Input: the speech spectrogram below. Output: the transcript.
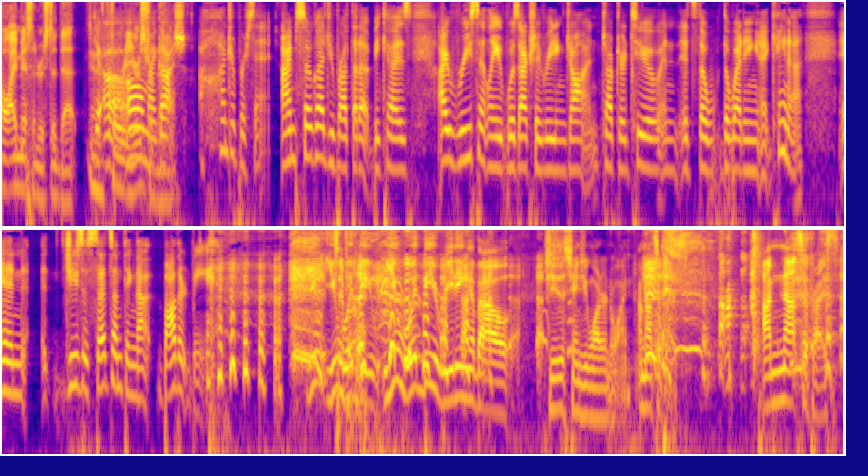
"Oh, I misunderstood that." Yeah. four uh, oh years my from gosh. A hundred percent. I'm so glad you brought that up because I recently was actually reading John chapter two and it's the the wedding at Cana. And Jesus said something that bothered me. You you would be you would be reading about Jesus changing water into wine. I'm not surprised. I'm not surprised.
